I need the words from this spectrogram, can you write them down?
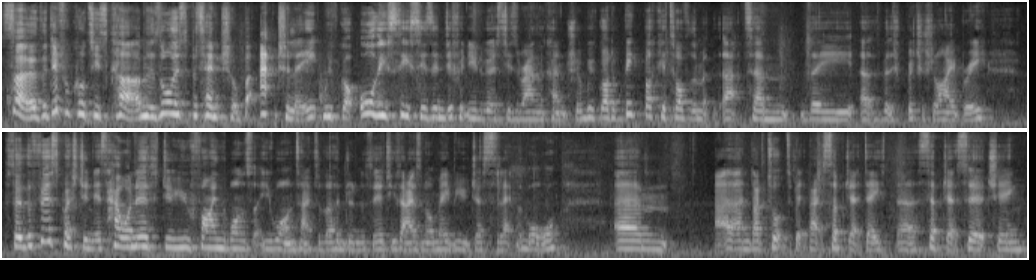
So the difficulties come, there's all this potential, but actually we've got all these theses in different universities around the country. We've got a big bucket of them at, at um, the, at the British Library. So the first question is, how on earth do you find the ones that you want out of the 130,000, or maybe you just select them all? Um, and I've talked a bit about subject, data, uh, subject searching,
